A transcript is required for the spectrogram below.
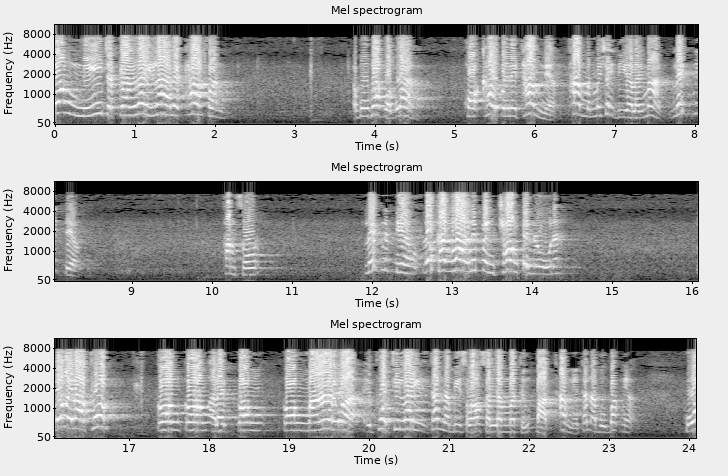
ต้องหนีจากการไล่ล่าและฆ่าฟัน อบูบักบอกว่า พอเข้าไปในถ้ำเนี่ยถ้ำมันไม่ใช่ดีอะไรมาก เล็กนิดเดียวถ้ำโซดเล็กนิดเดียว แล้วข้างล่างนี่เป็นช่องเป็นรูนะ แล้วเวลาพวก กองกองอะไรกองกองม้าหรือว่าไอ้พวกที่ไล่ท่านนาบีสุลต่านมาถึงปากถ้ำเนี่ยท่านอบูบักเนี่ย หัว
